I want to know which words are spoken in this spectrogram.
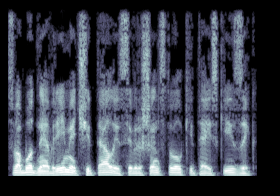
свободное время читал и совершенствовал китайский язык.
